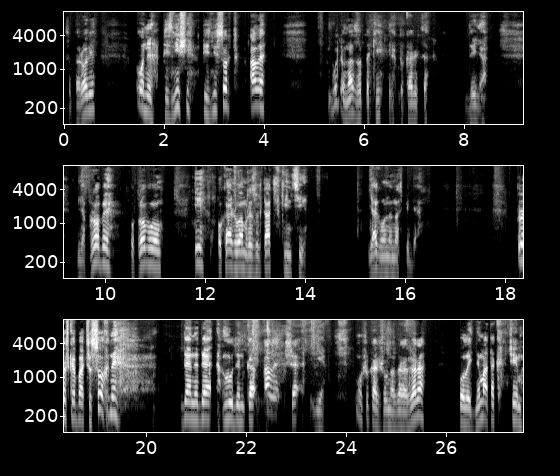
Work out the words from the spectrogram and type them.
суперові. Вони пізніші, пізній сорт, але буде у нас от такі, як то кажеться, диня. Для проби попробував і покажу вам результат в кінці, як воно у нас піде. Трошки бачу сохне, де-не-де гудинка, але ще є. Тому що кажу, що в нас зараз жара, полить нема так чим.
